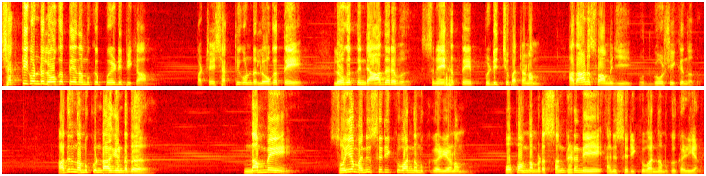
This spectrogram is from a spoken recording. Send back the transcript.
ശക്തി കൊണ്ട് ലോകത്തെ നമുക്ക് പേടിപ്പിക്കാം. പക്ഷേ ശക്തി കൊണ്ട് ലോകത്തെ ലോകത്തിന്റെ ആദരവ് സ്നേഹത്തെ പിടിച്ചു പറ്റണം. അതാണ് സ്വാമിജി ഉദ്ഘോഷിക്കുന്നത്. അതിന് നമുക്കുണ്ടാകേണ്ടത് നമ്മെ സ്വയം അനുസരിക്കുവാൻ നമുക്ക് കഴിയണം. ഒപ്പം നമ്മുടെ സംഘടനയെ അനുസരിക്കുവാൻ നമുക്ക് കഴിയണം.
